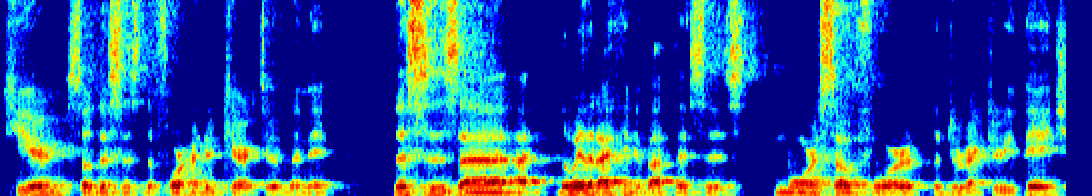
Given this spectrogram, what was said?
here. So this is the 400 character limit. This is uh, the way that I think about this is more so for the directory page.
